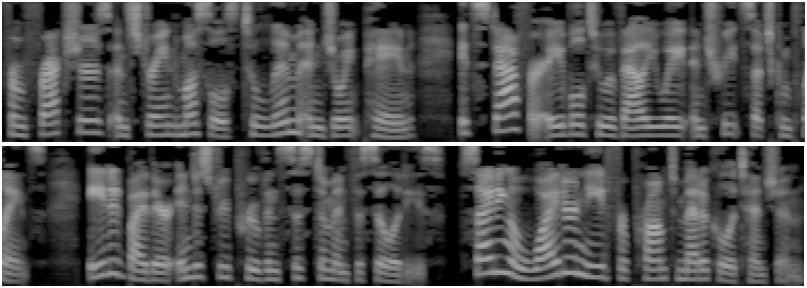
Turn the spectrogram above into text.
From fractures and strained muscles to limb and joint pain, its staff are able to evaluate and treat such complaints, aided by their industry proven system and facilities. Citing a wider need for prompt medical attention,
